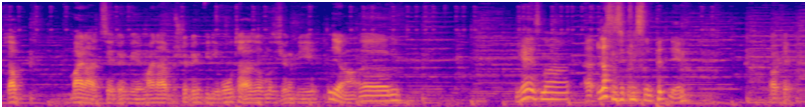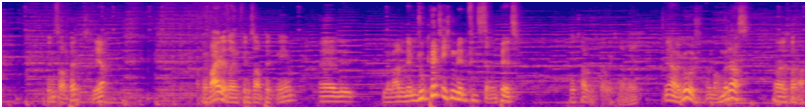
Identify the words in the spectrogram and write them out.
Ich glaube, meiner erzählt irgendwie, meiner bestimmt irgendwie die rote, also muss ich irgendwie. Ja. Ähm. Ja, jetzt mal. Äh, lass uns den finsteren Pit nehmen. Okay. Finster Pit. Ja. Wir beide sollen Finster Pit nehmen. Äh. Warte, nimm du Pit, ich nehme den finsteren Pit. Pit habe ich glaube ich noch nicht. Ja, gut, dann machen wir das. Alles klar.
